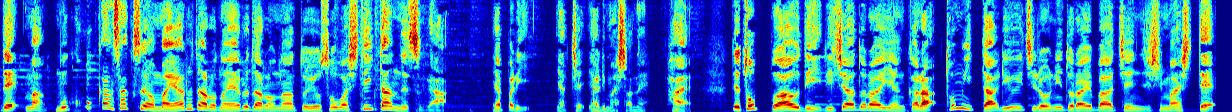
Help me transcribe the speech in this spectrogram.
で、まあ、無交換作戦はまあやるだろうな、やるだろうなと予想はしていたんですが、やっぱりやっちゃ、やりましたね。はい。で、トップアウディ、リチャード・ライアンから富田隆一郎にドライバーチェンジしまして、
